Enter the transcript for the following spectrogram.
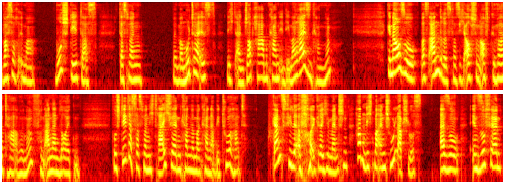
Was auch immer. Wo steht das, dass man, wenn man Mutter ist, nicht einen Job haben kann, in dem man reisen kann, ne? Genauso was anderes, was ich auch schon oft gehört habe, ne, von anderen Leuten. Wo steht das, dass man nicht reich werden kann, wenn man kein Abitur hat? Ganz viele erfolgreiche Menschen haben nicht mal einen Schulabschluss. Also insofern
